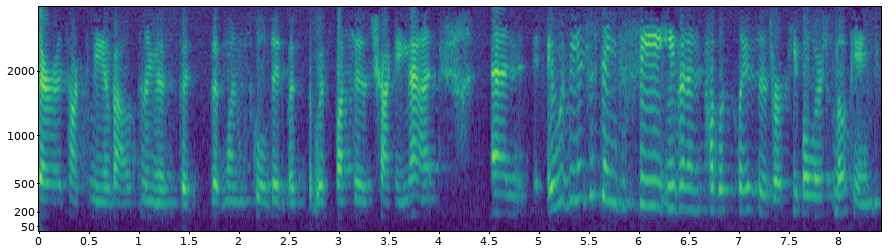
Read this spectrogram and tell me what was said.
Sarah talked to me about something that, that, that one school did with with buses tracking that. And it would be interesting to see even in public places where people are smoking,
